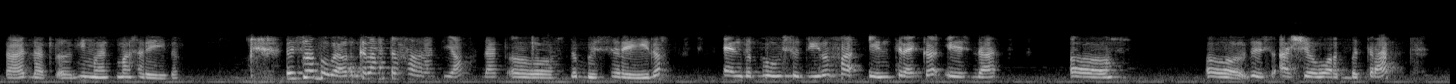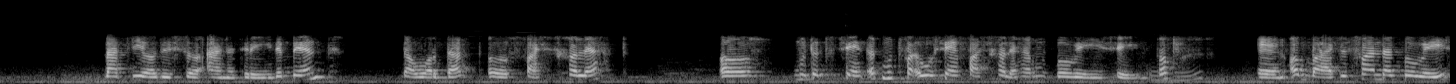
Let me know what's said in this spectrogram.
staat dat niemand mag rijden. Dus we hebben wel klachten gehad, ja, dat de bus rijden. En de procedure van intrekken is dat, dus als je wordt betrapt, dat je dus uh, aan het rijden bent, dan wordt dat uh, vastgelegd. Uh, moet het, zijn, het moet zijn vastgelegd, er moet bewijs zijn, toch? Mhm. En op basis van dat bewijs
